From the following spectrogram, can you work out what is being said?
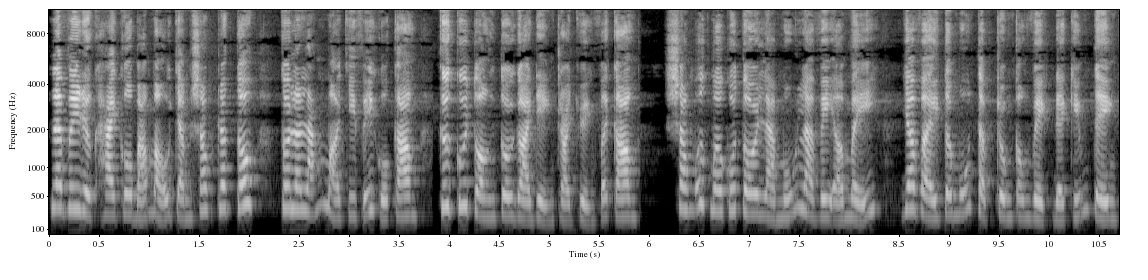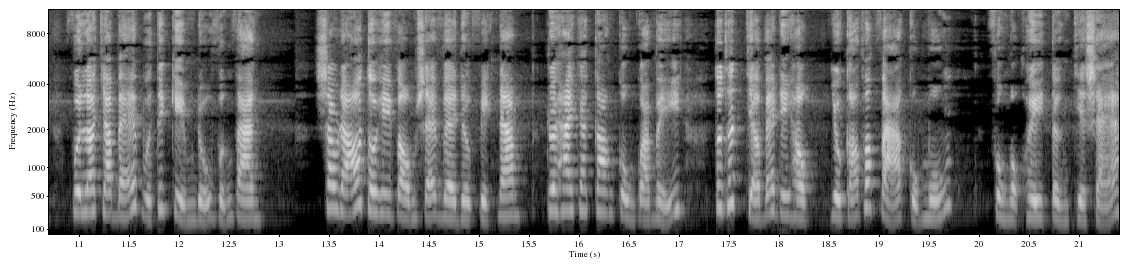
La Vi được hai cô bảo mẫu chăm sóc rất tốt, tôi lo lắng mọi chi phí của con. Cứ cuối tuần tôi gọi điện trò chuyện với con. Song ước mơ của tôi là muốn La Vi ở Mỹ, do vậy tôi muốn tập trung công việc để kiếm tiền, vừa lo cho bé vừa tiết kiệm đủ vững vàng. Sau đó tôi hy vọng sẽ về được Việt Nam, rồi hai cha con cùng qua Mỹ. Tôi thích chở bé đi học, dù có vất vả cũng muốn. Phùng Ngọc Huy từng chia sẻ.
